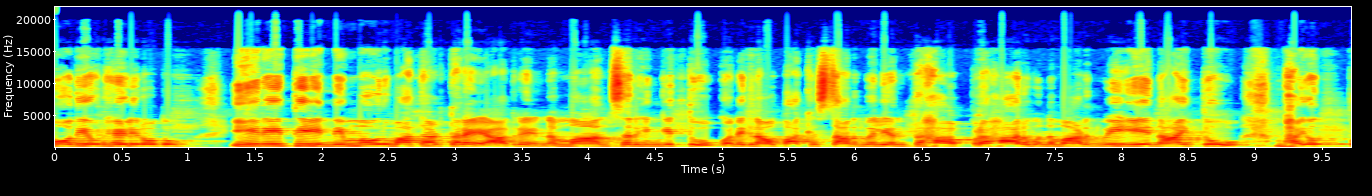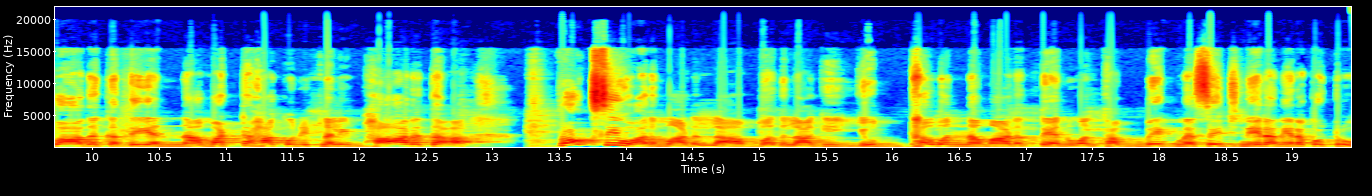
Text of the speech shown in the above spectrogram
ಮೋದಿ ಅವರು ಹೇಳಿರೋದು. ಈ ರೀತಿ ನಿಮ್ಮವರು ಮಾತಾಡ್ತಾರೆ, ಆದರೆ ನಮ್ಮ ಆನ್ಸರ್ ಹಿಂಗಿತ್ತು. ಕೊನೆಗೆ ನಾವು ಪಾಕಿಸ್ತಾನದ ಮೇಲೆ ಎಂತಹ ಪ್ರಹಾರವನ್ನು ಮಾಡಿದ್ವಿ, ಏನಾಯಿತು? ಭಯೋತ್ಪಾದಕತೆಯನ್ನು ಮಟ್ಟ ಹಾಕೋ ನಿಟ್ಟಿನಲ್ಲಿ ಭಾರತ ಪ್ರಾಕ್ಸಿ ವಾರ್ ಮಾಡಲ್ಲ, ಬದಲಾಗಿ ಯುದ್ಧವನ್ನ ಮಾಡುತ್ತೆ ಅನ್ನುವಂಥ ಬಿಗ್ ಮೆಸೇಜ್ ನೇರ ನೇರ ಕೊಟ್ಟರು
